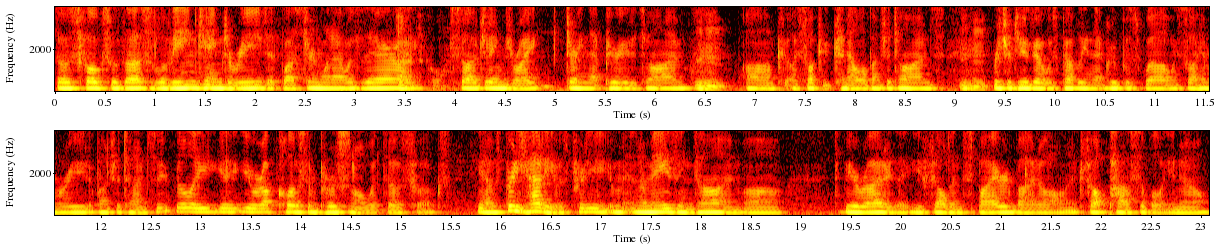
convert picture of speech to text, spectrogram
those folks with us. Levine came to read at Western when I was there. Oh, I that's cool. saw James Wright during that period of time. Mm-hmm. Um, I saw Kinnell a bunch of times. Mm-hmm. Richard Hugo was probably in that group as well. We saw him read a bunch of times. So you really, you, you were up close and personal with those folks. You know, it was pretty heady. It was pretty an amazing time uh, to be a writer. That you felt inspired by it all, and it felt possible. You know,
